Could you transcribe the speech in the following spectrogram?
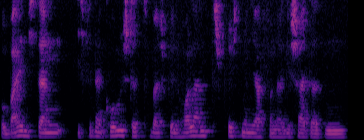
Wobei ich dann, ich finde dann komisch, dass zum Beispiel in Holland spricht man ja von einer gescheiterten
